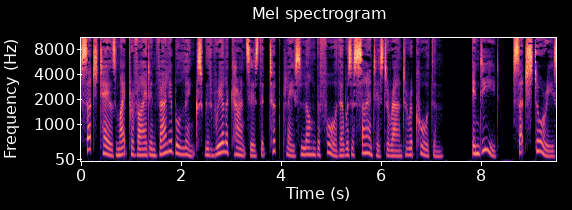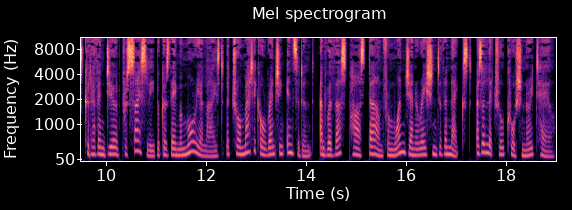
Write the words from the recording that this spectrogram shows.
Such tales might provide invaluable links with real occurrences that took place long before there was a scientist around to record them. Indeed, such stories could have endured precisely because they memorialized a traumatic or wrenching incident and were thus passed down from one generation to the next as a literal cautionary tale.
